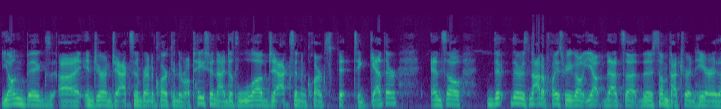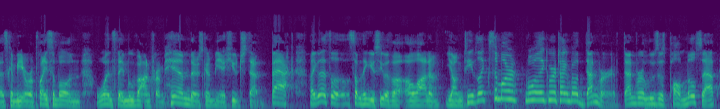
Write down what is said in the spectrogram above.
young bigs uh, in Jaren Jackson and Brandon Clarke in the rotation. I just love Jackson and Clarke's fit together, and so there, there's not a place where you go, yep, that's a, there's some veteran here that's going to be irreplaceable, and once they move on from him, there's going to be a huge step back. Like that's a, something you see with a, a, lot of young teams, like similar, like we were talking about Denver. If Denver loses Paul Millsap,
